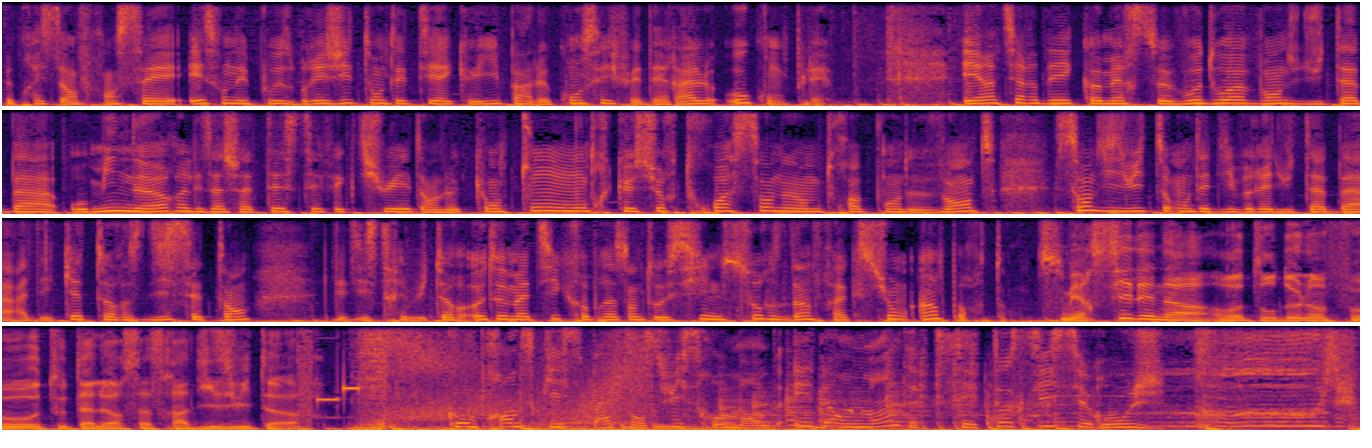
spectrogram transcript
Le président français et son épouse Brigitte ont été accueillis par le Conseil fédéral au complet. Et un tiers des commerces vaudois vendent du tabac aux mineurs. Les achats tests effectués dans le canton montrent que sur 393 points de vente, 118 ont délivré du tabac à des 14-17 ans. Les distributeurs automatiques représentent aussi une source d'infraction importante. Merci Léna. Retour de l'info. Tout à l'heure, ça sera 18h. Comprendre ce qui se passe en Suisse romande et dans le monde, c'est aussi sur Rouge. Rouge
